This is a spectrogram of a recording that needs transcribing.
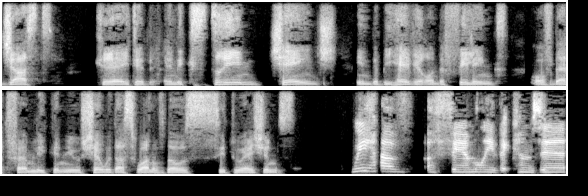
just created an extreme change in the behavior and the feelings of that family. Can you share with us one of those situations? We have a family that comes in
